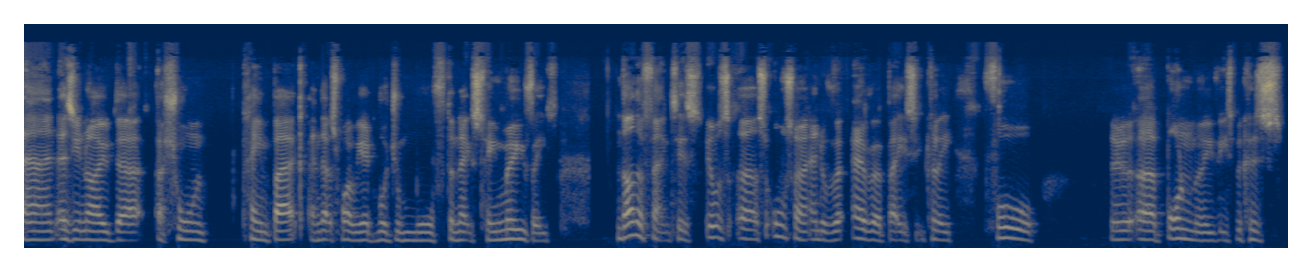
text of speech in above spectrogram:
And as you know, that uh, Sean came back, and that's why we had Roger Moore for the next two movies. Another fact is, it was uh, also an end of an era basically for the uh, Bond movies because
